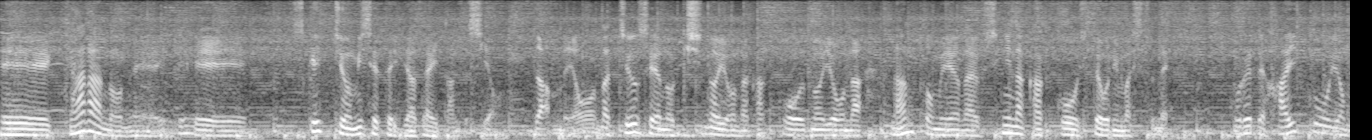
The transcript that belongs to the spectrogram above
えー、キャラのね、えー、スケッチを見せていただいたんですよ。残妙な中世の騎士のような格好のような何とも言えない不思議な格好をしておりましてね。これで俳句を読む、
